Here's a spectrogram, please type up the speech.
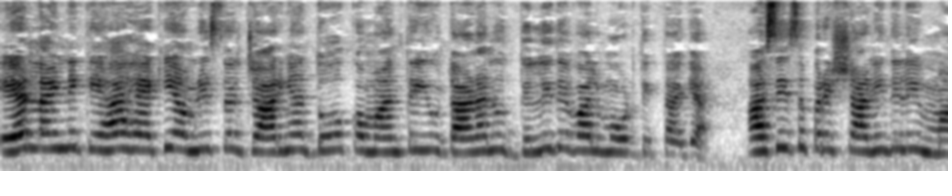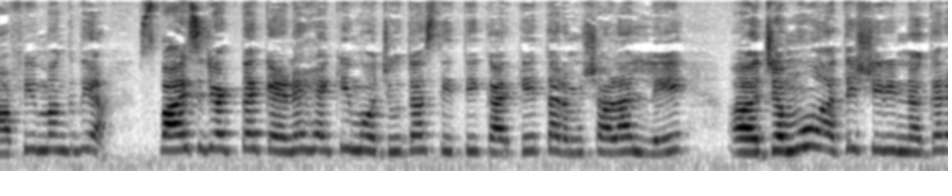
에ਅਰਲਾਈਨ ਨੇ ਕਿਹਾ ਹੈ ਕਿ ਅੰਮ੍ਰਿਤਸਰ ਜਾ ਰਹੀਆਂ ਦੋ ਕੌਮਾਂਤਰੀ ਉਡਾਣਾਂ ਨੂੰ ਦਿੱਲੀ ਦੇ ਵੱਲ ਮੋੜ ਦਿੱਤਾ ਗਿਆ। ਅਸੀਂ ਇਸ ਪਰੇਸ਼ਾਨੀ ਦੇ ਲਈ ਮਾਫੀ ਮੰਗਦੇ ਹਾਂ। ਸਪਾਈਸ ਜੱਟ ਦਾ ਕਹਿਣਾ ਹੈ ਕਿ ਮੌਜੂਦਾ ਸਥਿਤੀ ਕਰਕੇ ਧਰਮਸ਼ਾਲਾ ਲੇ ਜੰਮੂ ਅਤੇ ਸ਼੍ਰੀਨਗਰ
